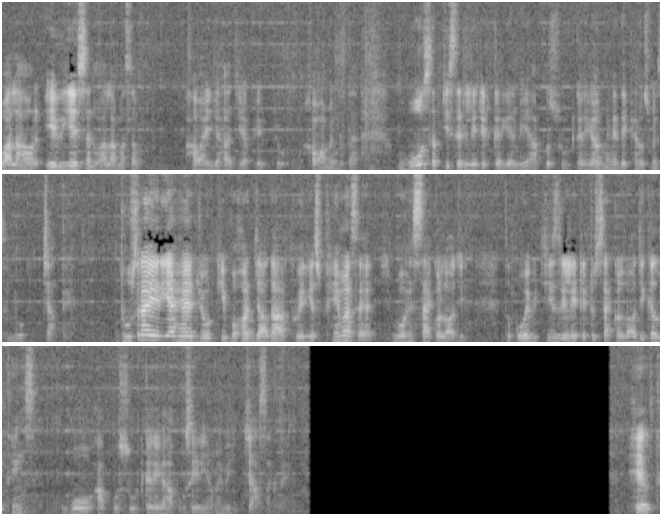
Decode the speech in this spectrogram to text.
वाला और एविएशन वाला मतलब हवाई जहाज़ या फिर जो हवा में उड़ता है वो सब चीज़ से रिलेटेड करियर भी आपको सूट करेगा और मैंने देखा है उसमें से लोग चाहते हैं। दूसरा एरिया है जो कि बहुत ज़्यादा एक्वेरियस फ़ेमस है, वो है साइकोलॉजी तो कोई भी चीज़ रिलेटेड टू साइकोलॉजिकल थिंग्स वो आपको सूट करेगा, आप उस एरिया में भी जा सकते हैं। हेल्थ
